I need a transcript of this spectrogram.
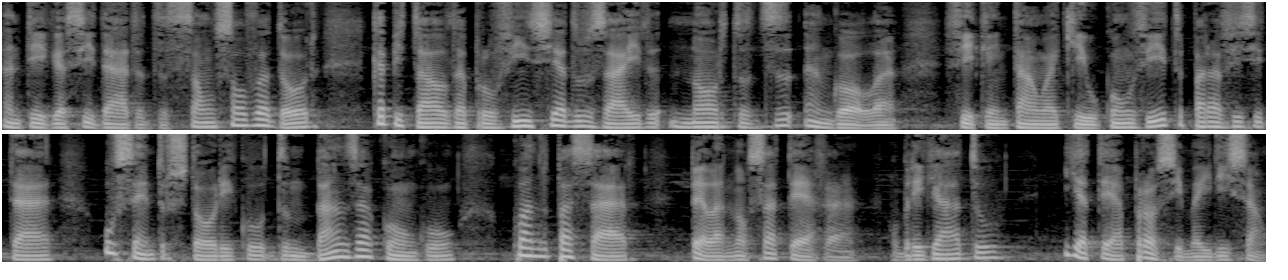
antiga cidade de São Salvador, capital da província do Zaire, norte de Angola. Fica então aqui o convite para visitar o centro histórico de Mbanza Congo quando passar pela nossa terra. Obrigado e até a próxima edição.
